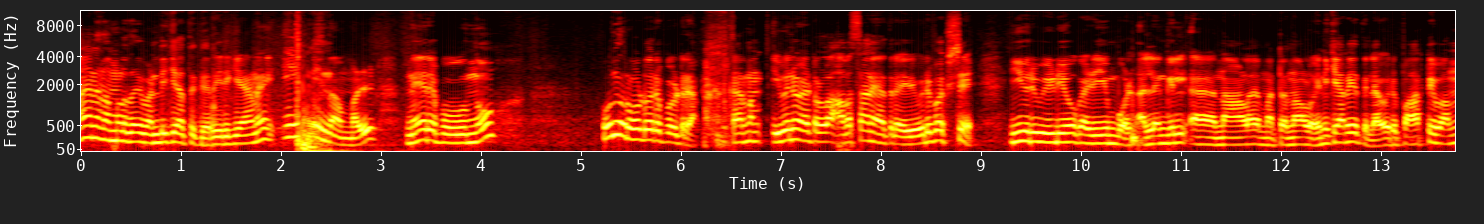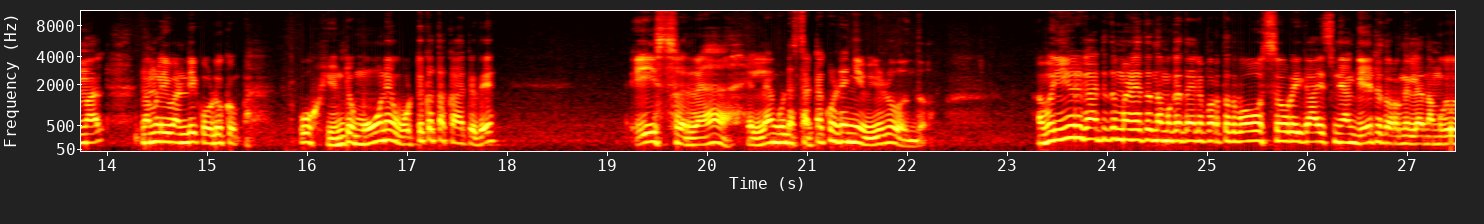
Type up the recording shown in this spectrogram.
അങ്ങനെ നമ്മളിത് വണ്ടിക്കകത്ത് കയറിയിരിക്കുകയാണ്. ഇനി നമ്മൾ നേരെ പോകുന്നു. ഒന്ന് റോഡ് വരെ പോയിട്ട് വരാം. കാരണം ഇവനുമായിട്ടുള്ള അവസാന യാത്രയായിരിക്കും ഒരു പക്ഷേ ഈ ഒരു വീഡിയോ കഴിയുമ്പോൾ അല്ലെങ്കിൽ നാളെ മറ്റന്നാളോ എനിക്കറിയത്തില്ല. ഒരു പാർട്ടി വന്നാൽ നമ്മൾ ഈ വണ്ടി കൊടുക്കും. ഓഹ് എന്റെ മോനെ ഒട്ടുക്കത്തെ കാറ്റത് ഈശ്വര എല്ലാം കൂടെ ചട്ടക്കുഴഞ്ഞ് വീഴുമോ അപ്പോൾ ഈ ഒരു കാറ്റത്തും മഴയത്ത് നമുക്ക് എന്തായാലും പുറത്തത് ഓ സോറി ഗായ്സ് ഞാൻ ഗേറ്റ് തുറന്നില്ല. നമുക്ക്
